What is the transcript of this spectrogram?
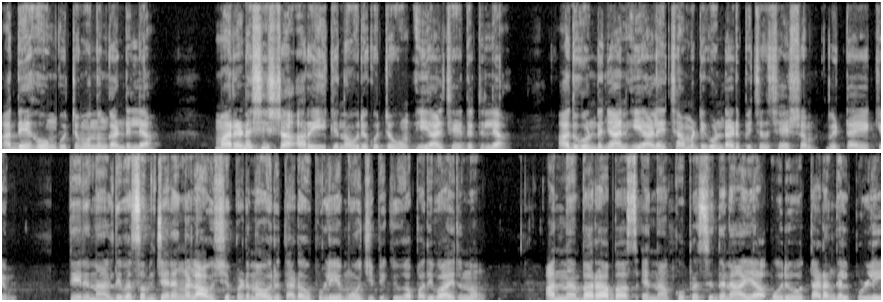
അദ്ദേഹവും കുറ്റമൊന്നും കണ്ടില്ല. മരണശിക്ഷ അറിയിക്കുന്ന ഒരു കുറ്റവും ഇയാൾ ചെയ്തിട്ടില്ല. അതുകൊണ്ട് ഞാൻ ഇയാളെ ചമട്ടി കൊണ്ട് അടുപ്പിച്ച ശേഷം വിട്ടയക്കും. തിരുനാൾ ദിവസം ജനങ്ങൾ ആവശ്യപ്പെടുന്ന ഒരു തടവ് പുള്ളിയെ മോചിപ്പിക്കുക പതിവായിരുന്നു. അന്ന് ബറാബാസ് എന്ന കുപ്രസിദ്ധനായ ഒരു തടങ്കൽ പുള്ളി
